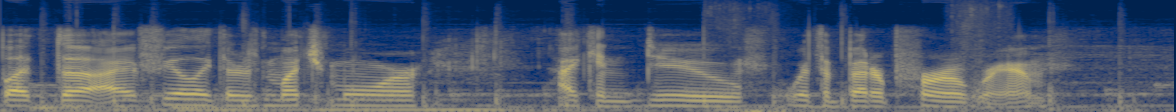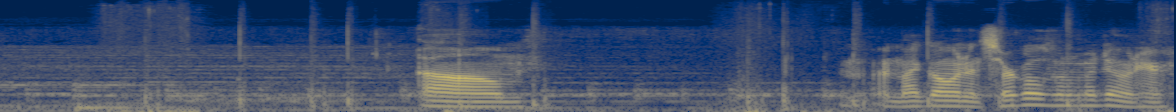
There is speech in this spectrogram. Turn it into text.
but uh, I feel like there's much more I can do with a better program. Um, am I going in circles? What am I doing here?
